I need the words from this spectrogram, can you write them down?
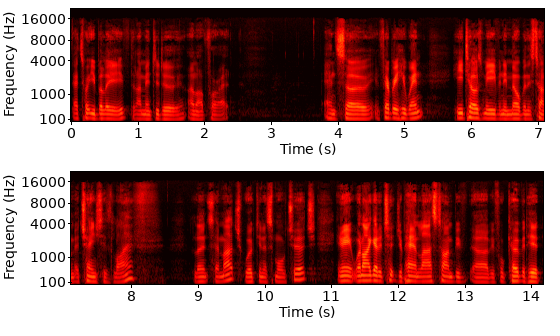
That's what you believe that I'm meant to do. I'm up for it. And so in February he went. He tells me even in Melbourne this time it changed his life. Learned so much, worked in a small church. Anyway, when I go to Japan last time uh, before COVID hit,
